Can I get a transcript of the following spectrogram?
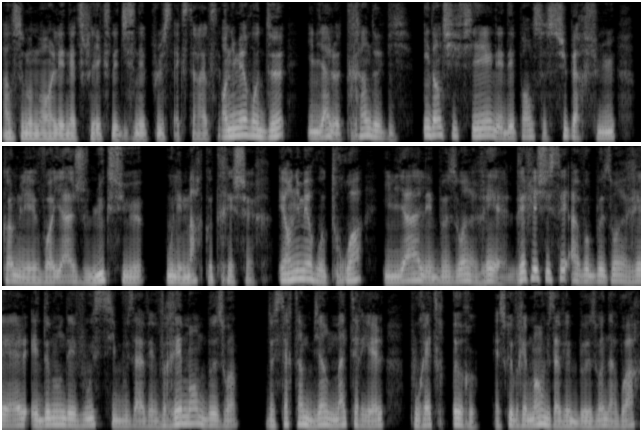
en ce moment, les Netflix, les Disney+, etc., etc. En numéro 2, il y a le train de vie. Identifiez les dépenses superflues comme les voyages luxueux ou les marques très chères. Et en numéro 3, il y a les besoins réels. Réfléchissez à vos besoins réels et demandez-vous si vous avez vraiment besoin de certains biens matériels pour être heureux. Est-ce que vraiment vous avez besoin d'avoir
